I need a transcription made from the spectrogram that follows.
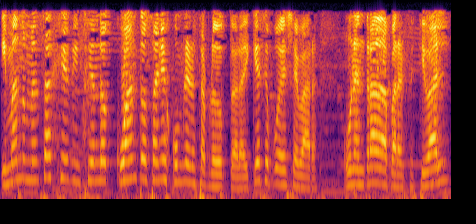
y manda un mensaje diciendo cuántos años cumple nuestra productora y qué se puede llevar. Una entrada para el festival.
